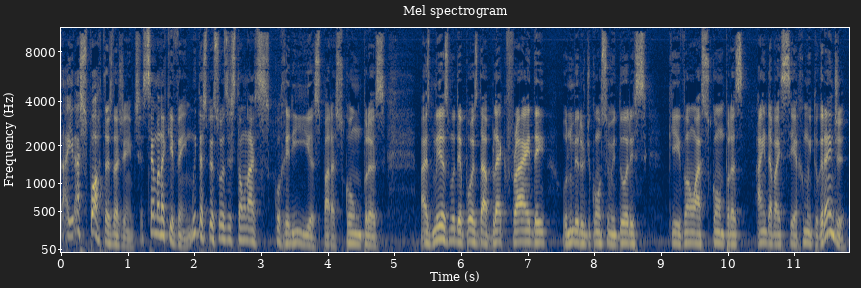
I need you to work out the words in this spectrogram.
aí nas portas da gente. Semana que vem, muitas pessoas estão nas correrias para as compras, mas mesmo depois da Black Friday, o número de consumidores que vão às compras ainda vai ser muito grande?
